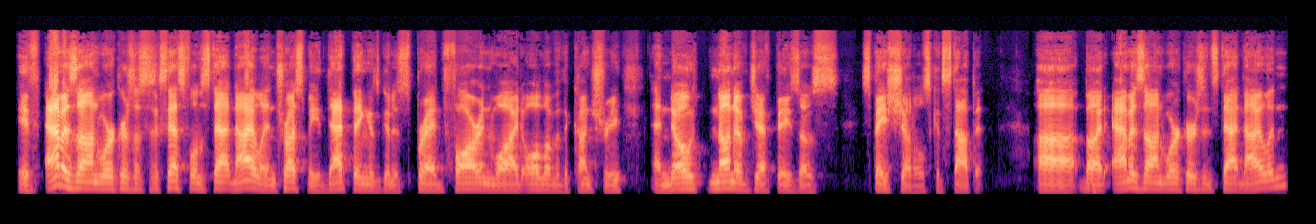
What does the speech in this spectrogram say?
if Amazon workers are successful in Staten Island, trust me, that thing is going to spread far and wide all over the country, and no, none of Jeff Bezos' space shuttles could stop it. Uh, but Amazon workers in Staten Island,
